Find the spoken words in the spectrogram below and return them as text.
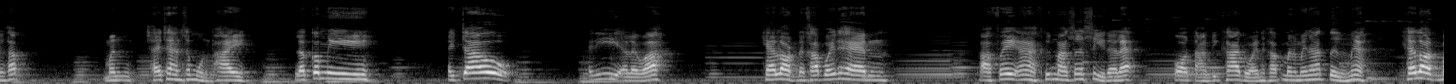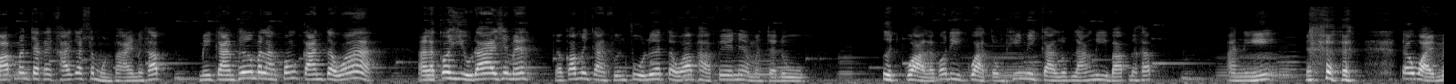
นะครับ มันใช้แทนสมุนไพร แล้วก็มีไอเจ้าไอนี่อะไรวะ แครอทนะครับ ไว้แทนพาเฟ่อะขึ้นมาเซอร์สี่ได้แล้ว ก็ตามที่คาดไว้นะครับ มันไม่น่าตึงเนี่ย แครอทบัฟมันจะคล้ายๆกับสมุนไพรนะครับ มีการเพิ่มพลังป้องกันแต่ว่าอะแล้วก็ฮิวได้ใช่ไหมแล้วก็มีการฟื้นฟูเลือดแต่ว่าพาเฟ่เนี่ยมันจะดู อึดกว่าแล้วก็ดีกว่าตรงที่มีการลบล้างดีบัฟนะครับ อันนี้ จะไหวไหม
